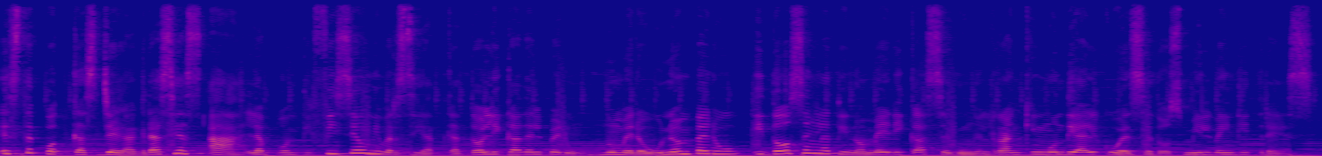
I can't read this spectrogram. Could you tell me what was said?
Este podcast llega gracias a la Pontificia Universidad Católica del Perú, número uno en Perú y dos en Latinoamérica según el ranking mundial QS 2023.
